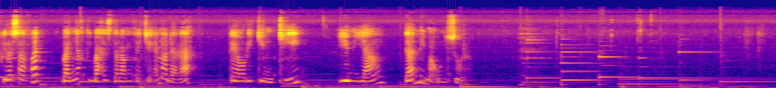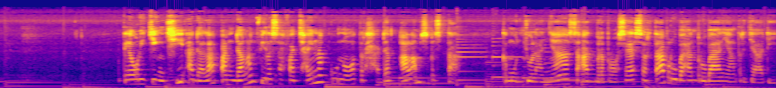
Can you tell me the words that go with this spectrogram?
filsafat banyak dibahas dalam TCM adalah teori Qing Qi, Yin Yang, dan lima unsur. Teori Qing Qi adalah pandangan filsafat China kuno terhadap alam semesta. Kemunculannya saat berproses serta perubahan-perubahan yang terjadi.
